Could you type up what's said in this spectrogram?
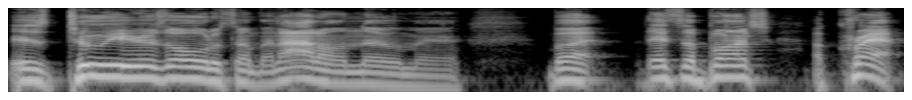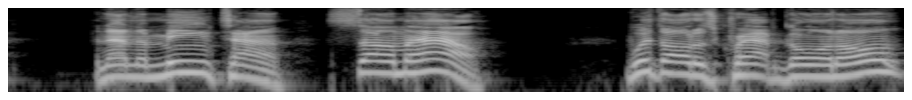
is two years old or something. I don't know, man. But it's a bunch of crap. And in the meantime, somehow, with all this crap going on,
